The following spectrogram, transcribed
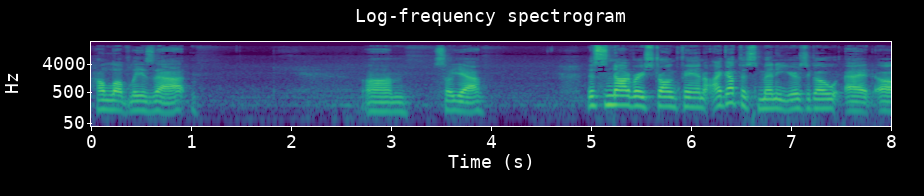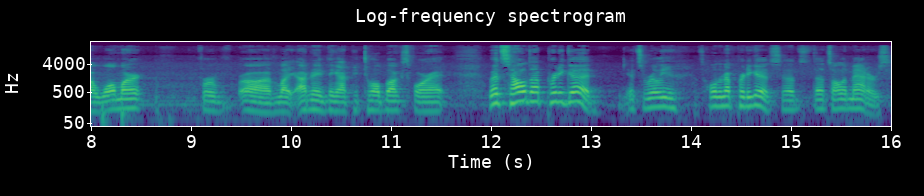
How lovely is that? Um, so yeah. This is not a very strong fan. I got this many years ago at uh, Walmart for uh, like I don't even think I paid 12 bucks for it. But it's held up pretty good. It's really it's holding up pretty good, so that's, that's all that matters.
